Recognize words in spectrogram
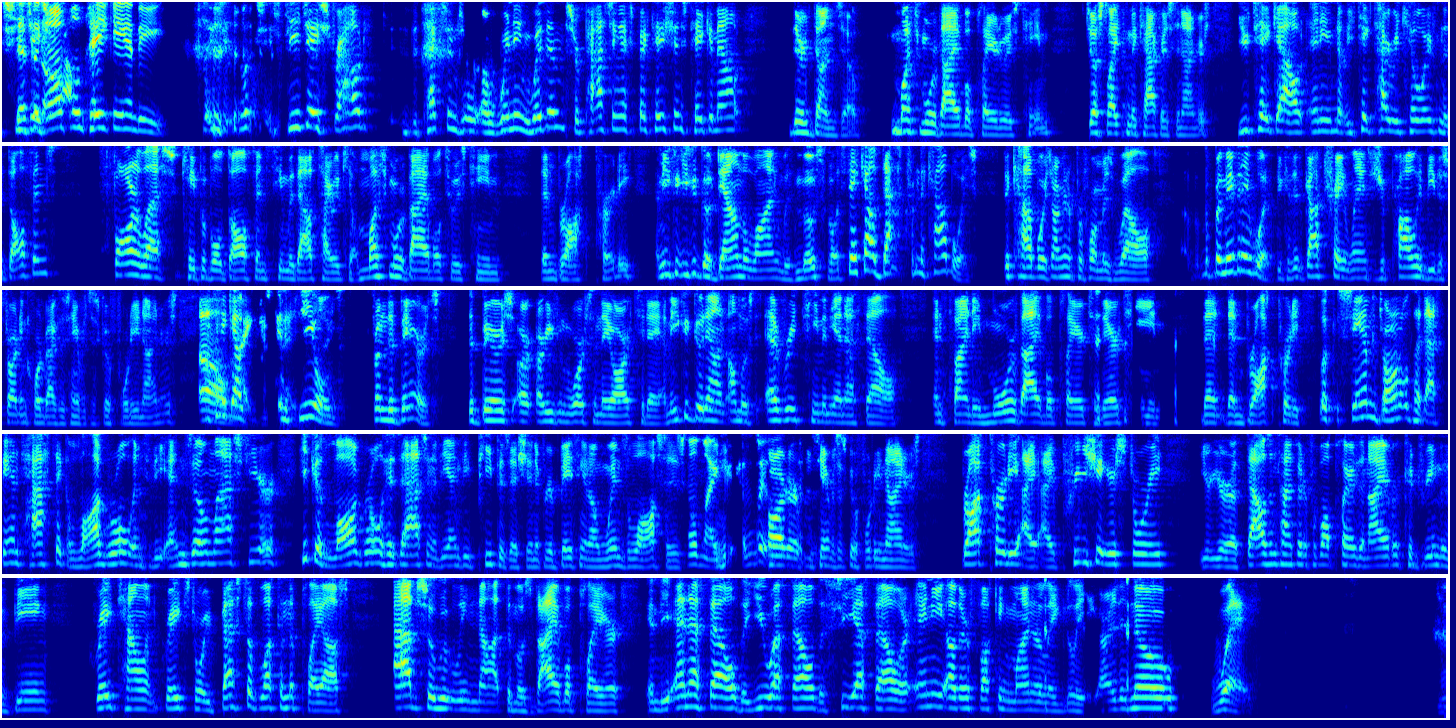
CJ that's an Stroud, awful take, Andy. look, CJ Stroud the Texans are, are, winning with him, surpassing expectations. Take him out, they're done. So much more valuable player to his team, just like McCaffrey's the Niners. You take out any, you take Tyreek Hill away from the Dolphins, far less capable Dolphins team without Tyreek Hill, much more valuable to his team than Brock Purdy. I mean, you could, you could go down the line with most votes. Take out Dak from the Cowboys. The Cowboys aren't going to perform as well, but maybe they would because they've got Trey Lance, who should probably be the starting quarterback of the San Francisco 49ers. You oh take out Justin Fields from the Bears the Bears are, are even worse than they are today. I mean, you could go down almost every team in the NFL and find a more valuable player to their team than than Brock Purdy. Look, Sam Darnold had that fantastic log roll into the end zone last year. He could log roll his ass into the MVP position if you're basing it on wins losses. Oh my god. Starter from the San Francisco 49ers. Brock Purdy, I, I appreciate your story. You're, you're a thousand times better football player than I ever could dream of being. Great talent, great story. Best of luck in the playoffs absolutely not the most valuable player in the NFL, the UFL, the CFL, or any other fucking minor league league. Right, no way.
